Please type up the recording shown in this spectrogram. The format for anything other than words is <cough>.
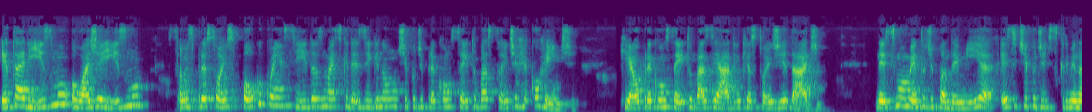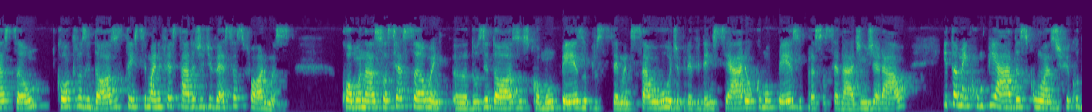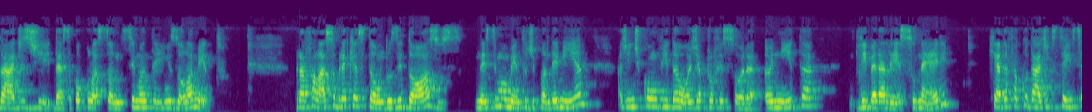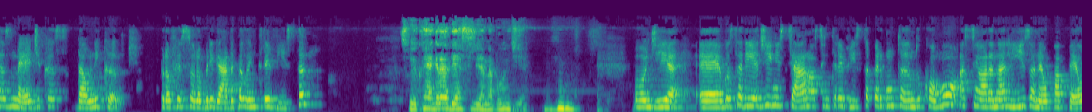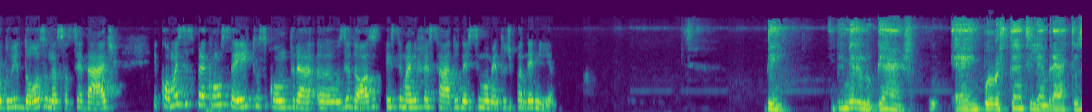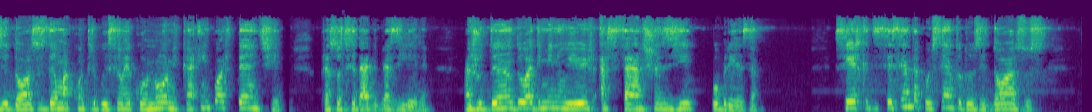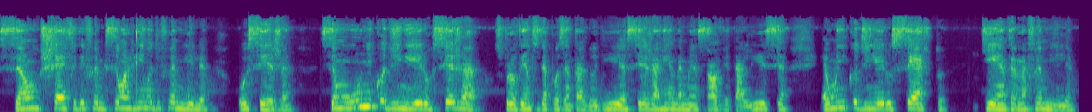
Etarismo ou ageísmo são expressões pouco conhecidas, mas que designam um tipo de preconceito bastante recorrente, que é o preconceito baseado em questões de idade. Nesse momento de pandemia, esse tipo de discriminação contra os idosos tem se manifestado de diversas formas, como na associação dos idosos como um peso para o sistema de saúde, previdenciário, ou como peso para a sociedade em geral, e também com piadas com as dificuldades de, dessa população de se manter em isolamento. Para falar sobre a questão dos idosos, nesse momento de pandemia, a gente convida hoje a professora Anita Liberalesso Neri, que é da Faculdade de Ciências Médicas da Unicamp. Professora, obrigada pela entrevista. Sou eu quem agradece, Liana. Bom dia. <laughs> Bom dia. É, eu gostaria de iniciar a nossa entrevista perguntando como a senhora analisa né, o papel do idoso na sociedade e como esses preconceitos contra uh, os idosos têm se manifestado nesse momento de pandemia. Bem, em primeiro lugar, é importante lembrar que os idosos dão uma contribuição econômica importante para a sociedade brasileira, ajudando a diminuir as taxas de pobreza. Cerca de 60% dos idosos são chefe de família, são arrimo de família, ou seja, são o único dinheiro, seja os proventos de aposentadoria, seja a renda mensal vitalícia, é o único dinheiro certo que entra na família,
